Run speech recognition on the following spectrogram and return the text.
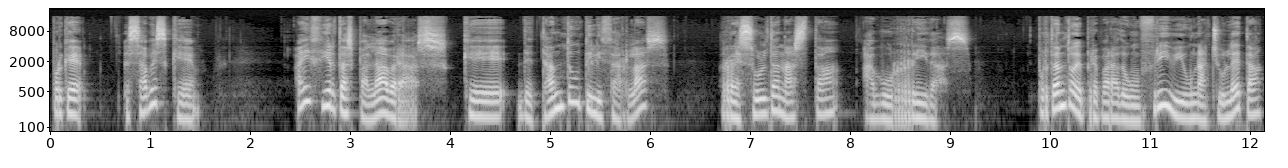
Porque, ¿sabes qué? Hay ciertas palabras que de tanto utilizarlas resultan hasta aburridas. Por tanto, he preparado un freebie, una chuleta,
